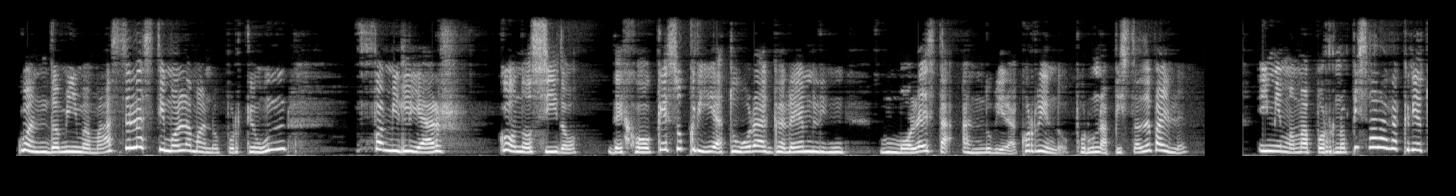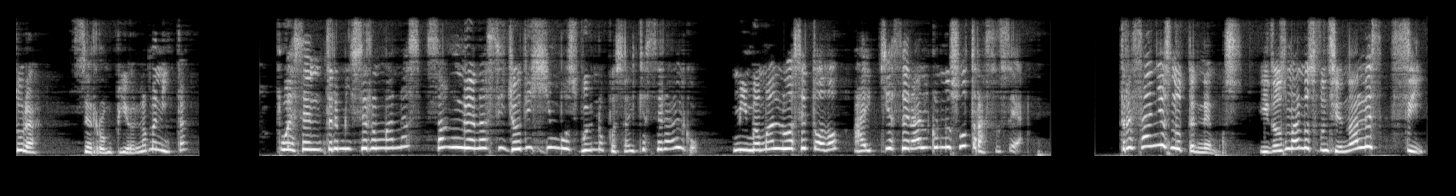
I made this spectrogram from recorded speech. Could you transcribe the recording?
Cuando mi mamá se lastimó la mano porque un familiar conocido dejó que su criatura gremlin molesta anduviera corriendo por una pista de baile, y mi mamá por no pisar a la criatura se rompió la manita, pues entre mis hermanas zánganas y yo dijimos, bueno, pues hay que hacer algo. Mi mamá lo hace todo, hay que hacer algo nosotras, o sea. Tres años no tenemos. Y dos manos funcionales, sí,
